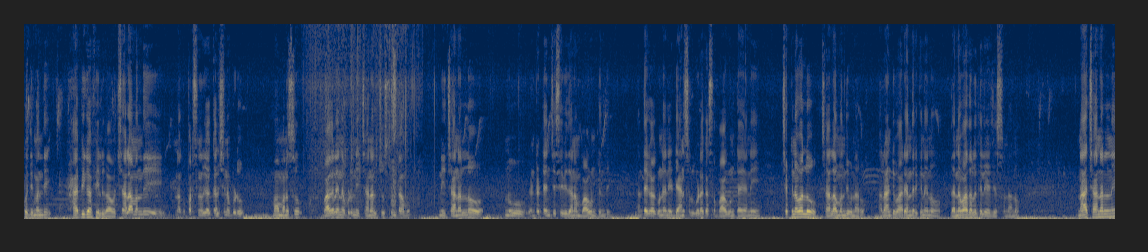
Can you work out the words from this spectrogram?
కొద్దిమంది హ్యాపీగా ఫీల్ కావచ్చు. చాలామంది నాకు పర్సనల్గా కలిసినప్పుడు మా మనసు బాగలేనప్పుడు నీ ఛానల్ చూస్తుంటాము. నీ ఛానల్లో నువ్వు ఎంటర్టైన్ చేసే విధానం బాగుంటుంది. అంతేకాకుండా నీ డ్యాన్సులు కూడా కాస్త బాగుంటాయని చెప్పిన వాళ్ళు చాలామంది ఉన్నారు. అలాంటి వారి అందరికీ నేను ధన్యవాదాలు తెలియజేస్తున్నాను. నా ఛానల్ని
